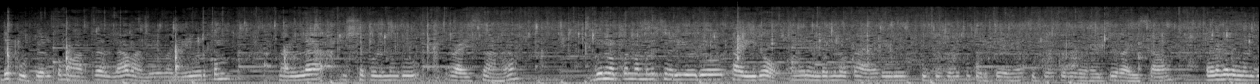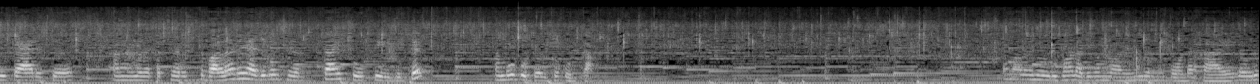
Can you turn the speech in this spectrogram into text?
ഇത് കുട്ടികൾക്ക് മാത്രമല്ല വലിയ വലിയവർക്കും നല്ല ഇഷ്ടപ്പെടുന്നൊരു റൈസാണ്. ഇതിനൊപ്പം നമ്മൾ ചെറിയൊരു തൈരോ അങ്ങനെ എന്തെങ്കിലുമൊക്കെ ആഡ് ചെയ്ത് കുട്ടികൾക്ക് കൊടുത്തു കഴിഞ്ഞാൽ കുട്ടികൾക്കൊരു വെറൈറ്റി റൈസാവും അല്ലെങ്കിൽ നിങ്ങൾക്ക് ക്യാരറ്റ് അങ്ങനെയുള്ളതൊക്കെ ചേർത്ത് വളരെയധികം ചെറുതായി ചോപ്പ് ചെയ്തിട്ട് നമുക്ക് കുട്ടികൾക്ക് കൊടുക്കാം. അപ്പോൾ അതിന് ഒരുപാട് അധികം വഴഞ്ഞൊന്നും പോകേണ്ട കായല ഒരു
